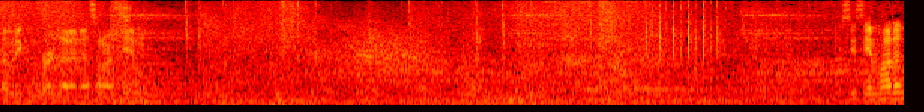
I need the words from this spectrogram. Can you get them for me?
Nobody confirms that NS on our team. You see him, Hotted?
